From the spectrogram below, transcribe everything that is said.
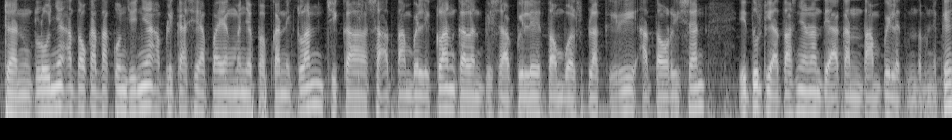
Dan clue atau kata kuncinya aplikasi apa yang menyebabkan iklan. Jika saat tampil iklan kalian bisa pilih tombol sebelah kiri atau recent itu di atasnya nanti akan tampil ya teman-teman oke?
